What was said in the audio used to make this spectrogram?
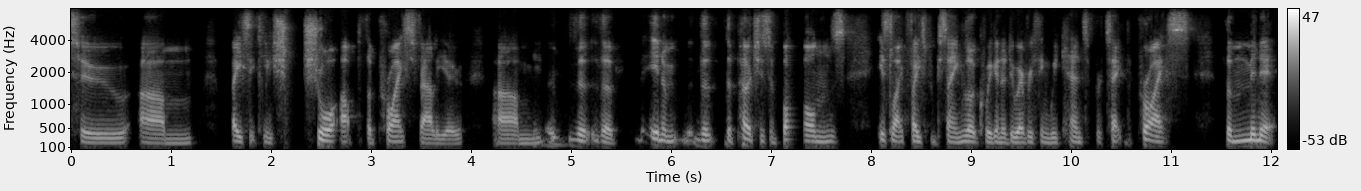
to um, basically shore up the price value. Um, the the in a, the the purchase of bonds is like Facebook saying, "Look, we're going to do everything we can to protect the price." The minute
